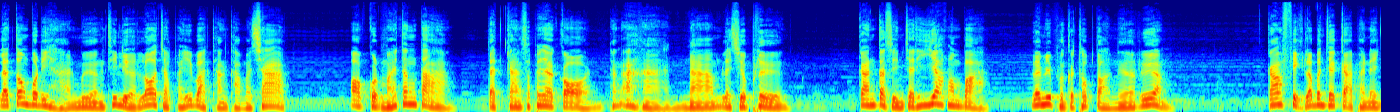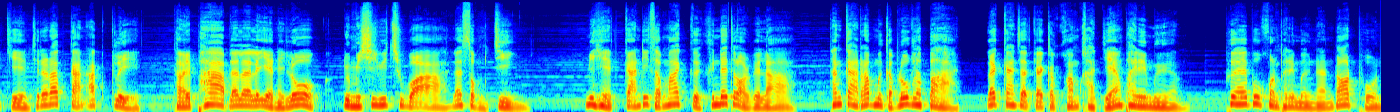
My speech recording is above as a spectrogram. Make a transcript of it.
และต้องบริหารเมืองที่เหลือรอดจากภัยพิบัติทางธรรมชาติ ออกกฎหมายต่างๆ จัดการทรัพยากร ทั้งอาหาร น้ำ และเชื้อเพลิง การตัดสินใจที่ยากลำบาก และมีผลกระทบต่อเนื้อเรื่อง กราฟิกและบรรยากาศภายในเกมจะได้รับการอัปเกรดทำให้ภาพและรายละเอียดในโลก ดูมีชีวิตชีวาและสมจริง มีเหตุการณ์ที่สามารถเกิดขึ้นได้ตลอดเวลา ทั้งการรับมือกับโรคระบาด และการจัดการกับความขัดแย้งภายในเมือง เพื่อให้ผู้คนภายในเมืองนั้นรอดพ้น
